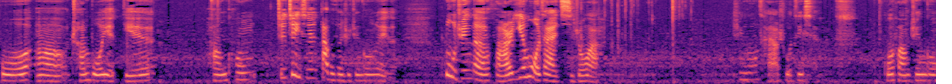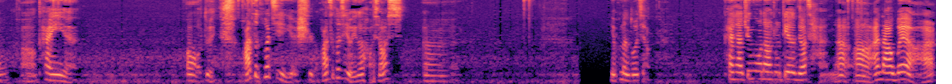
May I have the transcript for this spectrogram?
舶啊，船舶也跌，航空这这些大部分是军工类的，陆军的反而淹没在其中啊。军工材啊，是我自己写的，国防军工啊，看一眼。哦，对，华资科技也是，华资科技有一个好消息，嗯，也不能多讲，看一下军工当中跌的比较惨的啊，安达威尔。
